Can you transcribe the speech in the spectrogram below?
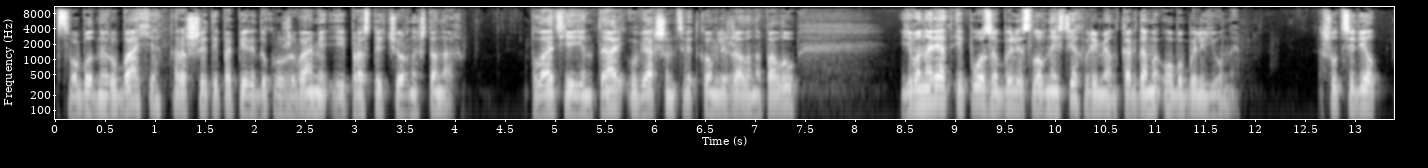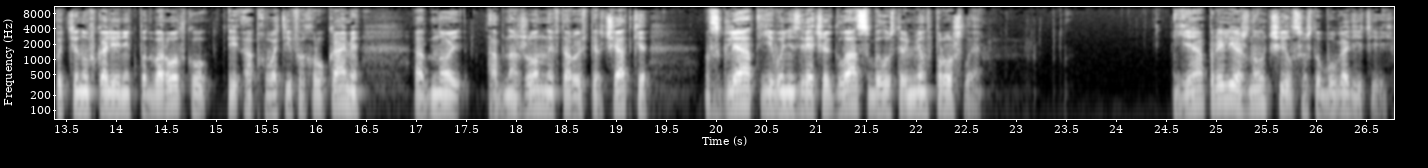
в свободной рубахе, расшитой попереду кружевами и простых черных штанах. Платье янтарь увядшим цветком лежало на полу, его наряд и поза были словно из тех времен, когда мы оба были юны. Шут сидел, подтянув колени к подбородку и обхватив их руками, одной обнаженной, второй в перчатке. Взгляд его незрячих глаз был устремлен в прошлое. Я прилежно учился, чтобы угодить ей.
